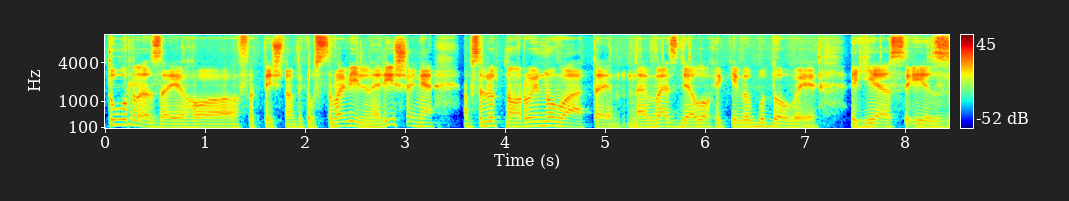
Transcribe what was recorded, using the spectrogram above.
тур, за його фактично таке свавільне рішення, абсолютно руйнувати е, весь діалог, який вибудовує ЄС із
